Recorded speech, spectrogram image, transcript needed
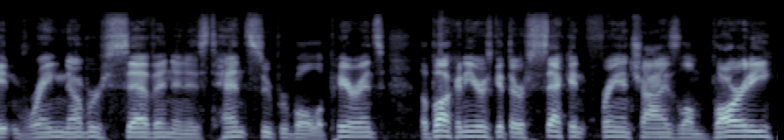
getting ring number seven in his 10th Super Bowl appearance. The Buccaneers get their second franchise Lombardi,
